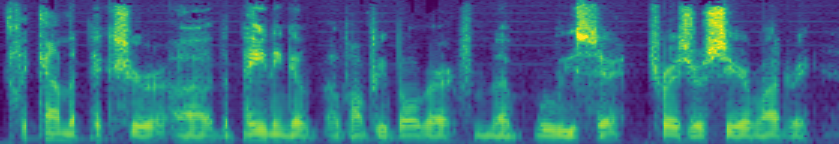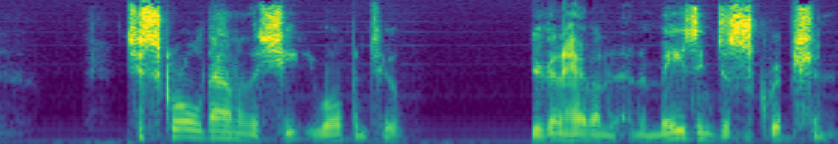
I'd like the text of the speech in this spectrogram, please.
click on the picture, uh, the painting of, of, Humphrey Bogart from the movie Treasure of Sierra Madre. Just scroll down on the sheet you open to. You're going to have an, an amazing description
